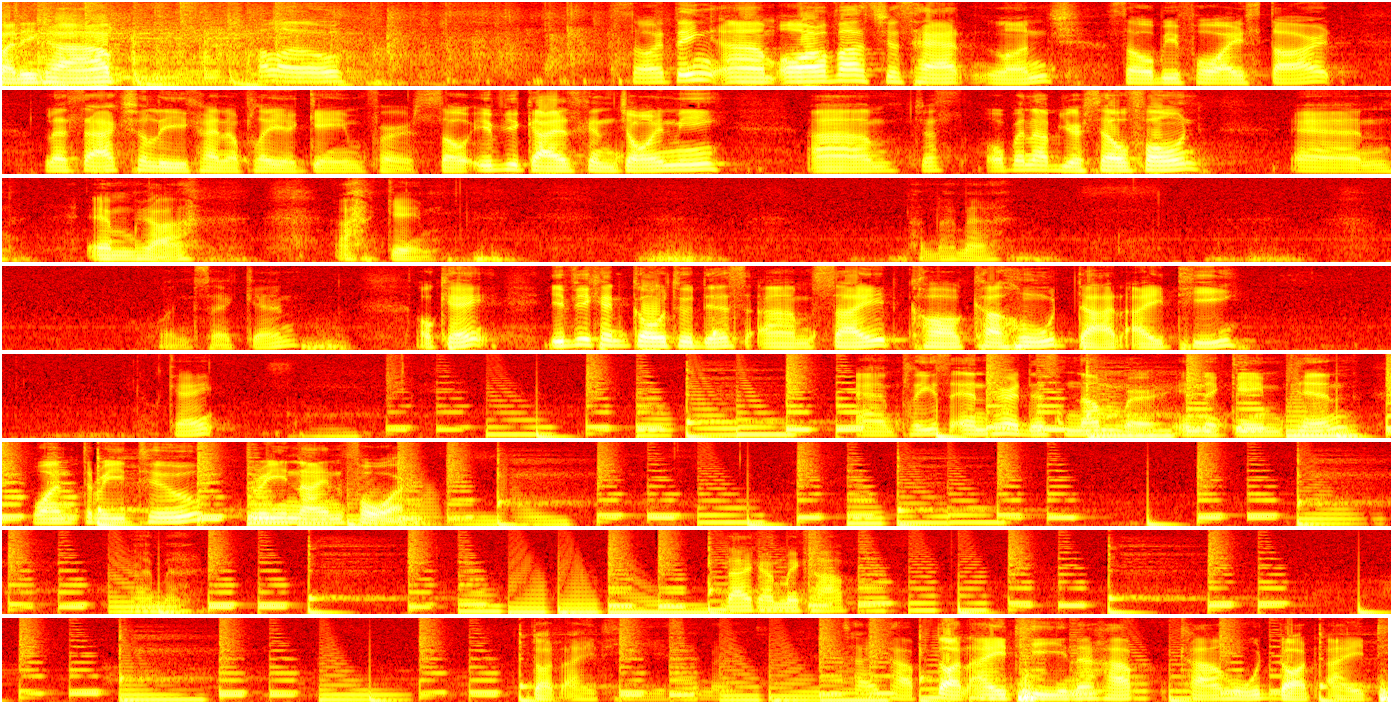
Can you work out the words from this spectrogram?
วัสดีครับ Hello so I think um, all of us just had lunch so before I start let's actually kind of play a game first so if you guys can join me um, just open up your cell phone and เอ็มค่ะอ่ะเกมทำได้ไหม one second okay if you can go to this um, site called kahoot.it okay And please enter this number in the game pin 132394ได้ไหมได้กันไหมครับ .it ใช่ไหมใช่ครับ .it นะครับ kahoot .it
